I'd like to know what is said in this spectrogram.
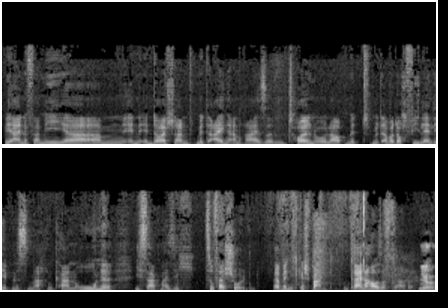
wie eine Familie ähm, in, in Deutschland mit Eigenanreise einen tollen Urlaub mit, mit aber doch viel Erlebnissen machen kann, ohne, ich sag mal, sich zu verschulden. Da bin ich gespannt. Eine kleine Hausaufgabe. Ja.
